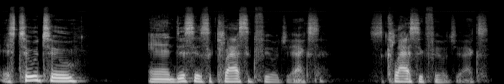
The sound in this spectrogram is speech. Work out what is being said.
It's 2 2. And this is a classic Phil Jackson. It's classic Phil Jackson.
